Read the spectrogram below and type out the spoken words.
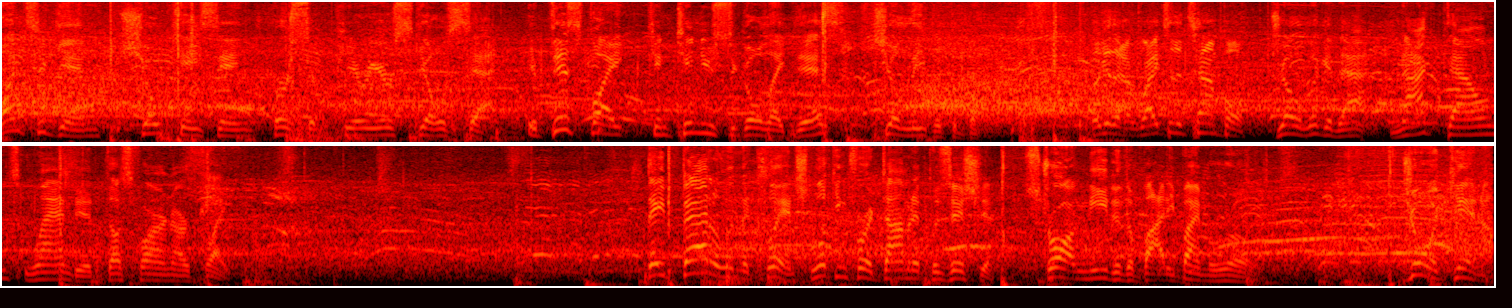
Once again, showcasing her superior skill set. If this fight continues to go like this, she'll leave with the belt. Look at that, right to the temple. Joe, look at that. Knockdowns landed thus far in our fight. They battle in the clinch, looking for a dominant position. Strong knee to the body by Moroz. Joe again, a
